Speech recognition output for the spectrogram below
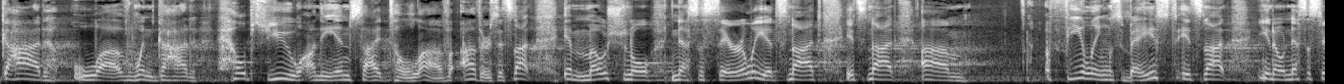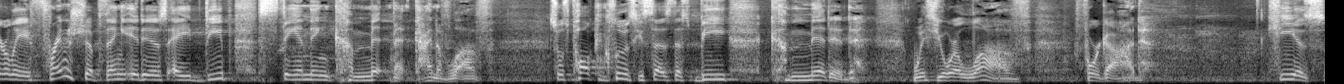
God love when God helps you on the inside to love others. It's not emotional necessarily. It's not, it's not, um, feelings based it's not you know necessarily a friendship thing. It is a deep standing commitment kind of love. So as paul concludes he says this be committed with your love for god. He has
